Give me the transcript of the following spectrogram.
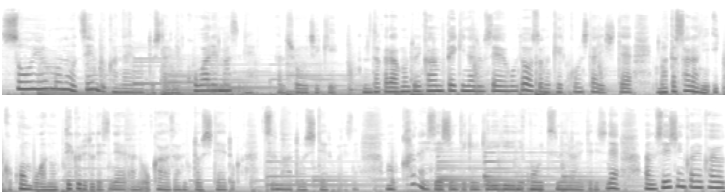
そういうものを全部叶えようとしたらね壊れますね。あの正直。だから本当に完璧な女性ほどその結婚したりしてまたさらに1個コンボが乗ってくるとですねあのお母さんとしてとか妻としてとかですね。もうかなり精神的にギリギリに追い詰められてですねあの精神科に通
